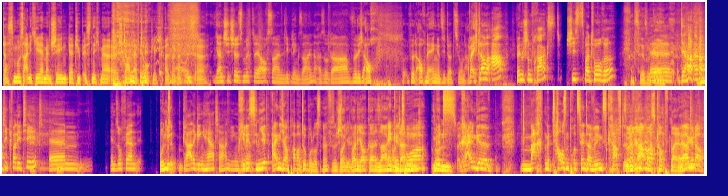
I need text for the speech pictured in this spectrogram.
das muss eigentlich jeder Mensch sehen. Der Typ ist nicht mehr äh, Startelf-tauglich. Also das ist... Äh, Jan Cicic müsste ja auch sein Liebling sein. Also da würde ich auch, wird auch eine enge Situation. Aber ich glaube, Ab, wenn du schon fragst, schießt zwei Tore. das wäre so geil. Äh, der hat einfach die Qualität. Ähm, insofern, Und gerade gegen Hertha. Gegen so prädestiniert eigentlich auch Papadopoulos, ne, für so ein Spiel. Wollte ich auch gerade sagen. Ecke, und dann Tor, so mit reingemacht mit 1000%er Willenskraft. so ein. Ramos-Kopfball. Ja, ne? genau.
